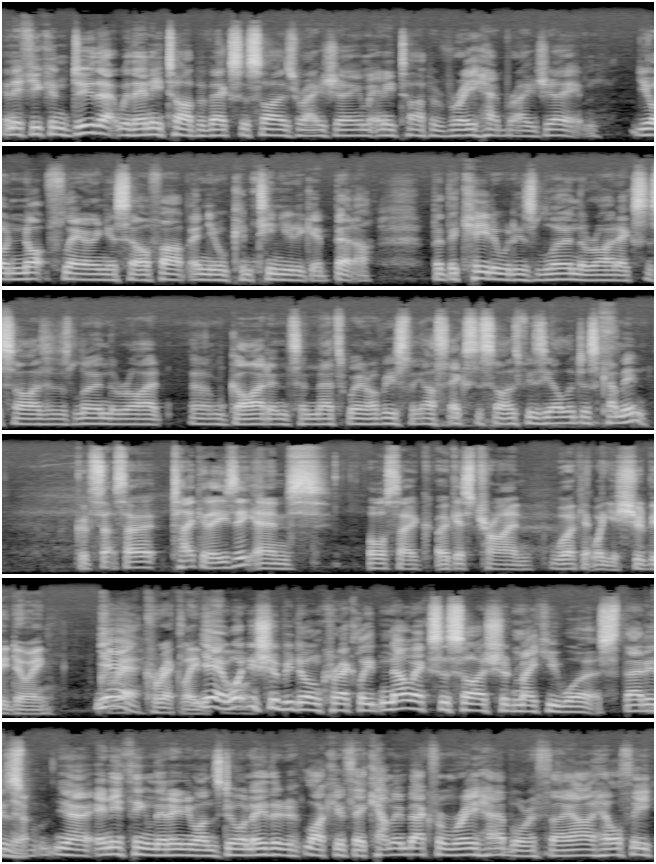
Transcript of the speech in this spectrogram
And if you can do that with any type of exercise regime, any type of rehab regime, you're not flaring yourself up and you'll continue to get better. But the key to it is learn the right exercises, learn the right um, guidance, and that's where obviously us exercise physiologists come in. Good stuff. So take it easy and also, I guess, try and work out what you should be doing correct, correctly. Yeah, before. what you should be doing correctly. No exercise should make you worse. That is, Yeah. you know, anything that anyone's doing, either like if they're coming back from rehab or if they are healthy,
